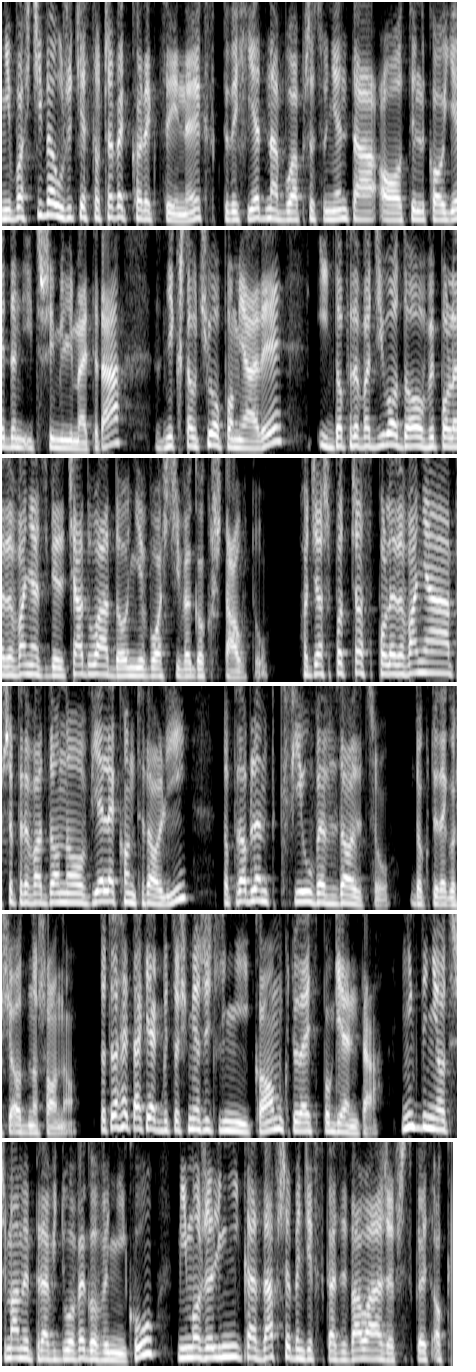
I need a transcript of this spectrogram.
Niewłaściwe użycie soczewek korekcyjnych, z których jedna była przesunięta o tylko 1,3 mm, zniekształciło pomiary i doprowadziło do wypolerowania zwierciadła do niewłaściwego kształtu. Chociaż podczas polerowania przeprowadzono wiele kontroli, to problem tkwił we wzorcu, do którego się odnoszono. To trochę tak, jakby coś mierzyć linijką, która jest pogięta. Nigdy nie otrzymamy prawidłowego wyniku, mimo że linijka zawsze będzie wskazywała, że wszystko jest ok.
